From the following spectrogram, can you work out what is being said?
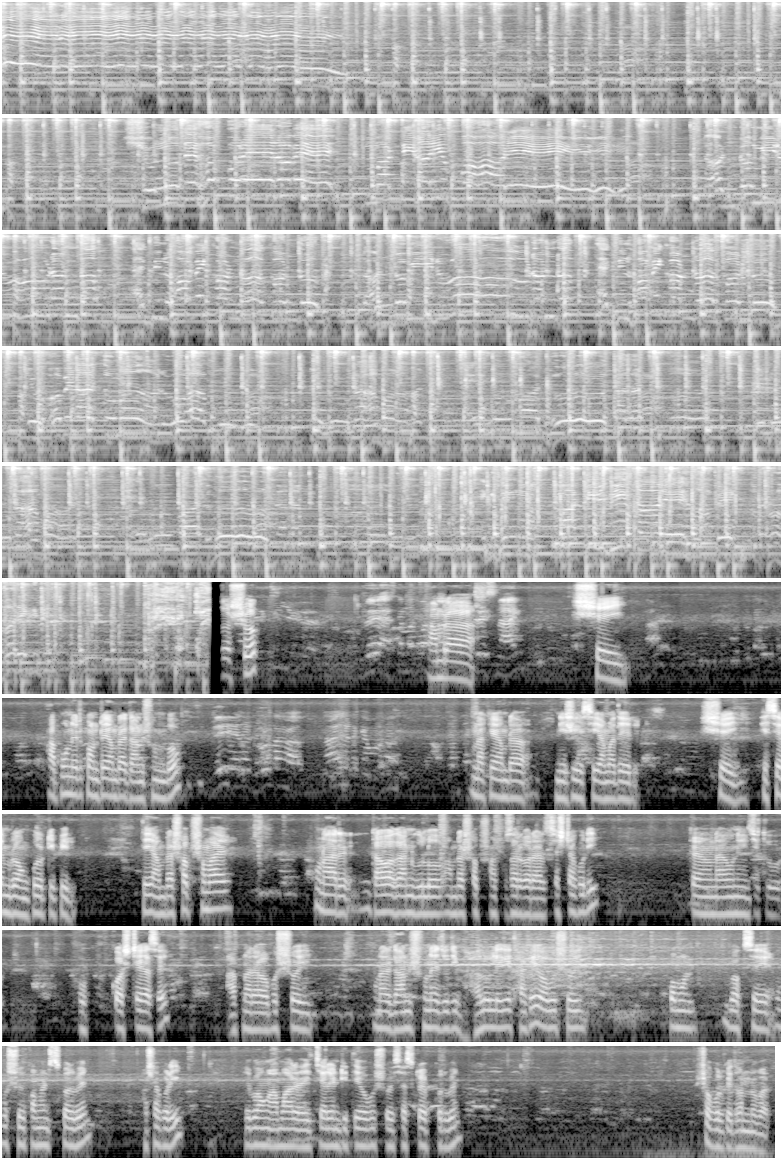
দর্শক, আমরা সেই আপনের কণ্ঠে আমরা গান শুনব। ওনাকে আমরা এসেছি আমাদের সেই এস এম রংপুর টিপির তে আমরা সব সময় ওনার গাওয়া গানগুলো আমরা সবসময় প্রচার করার চেষ্টা করি। কেননা উনি যেহেতু খুব কষ্টে আছে। আপনারা অবশ্যই ওনার গান শুনে যদি ভালো লেগে থাকে অবশ্যই কমেন্ট বক্সে অবশ্যই কমেন্টস করবেন, আশা করি। এবং আমার এই চ্যানেলটিতে অবশ্যই সাবস্ক্রাইব করবেন। সকলকে ধন্যবাদ।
